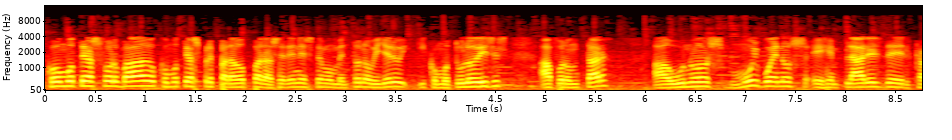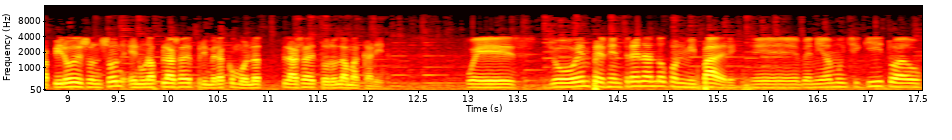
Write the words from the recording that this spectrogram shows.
¿Cómo te has formado? ¿Cómo te has preparado para ser en este momento novillero? Y, y como tú lo dices, afrontar a unos muy buenos ejemplares del Capiro de Sonsón en una plaza de primera como es la Plaza de Toros La Macarena? Pues yo empecé entrenando con mi padre. Eh, venía muy chiquito,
